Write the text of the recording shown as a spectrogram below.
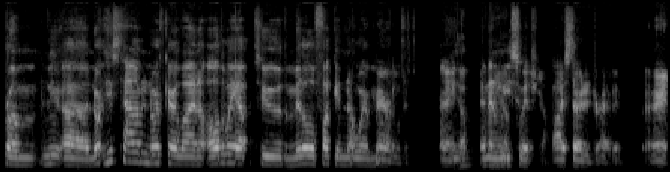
from New uh North his town in North Carolina all the way up to the middle of fucking nowhere, Maryland, right? Yep. And then we switched up. I started driving. All right.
